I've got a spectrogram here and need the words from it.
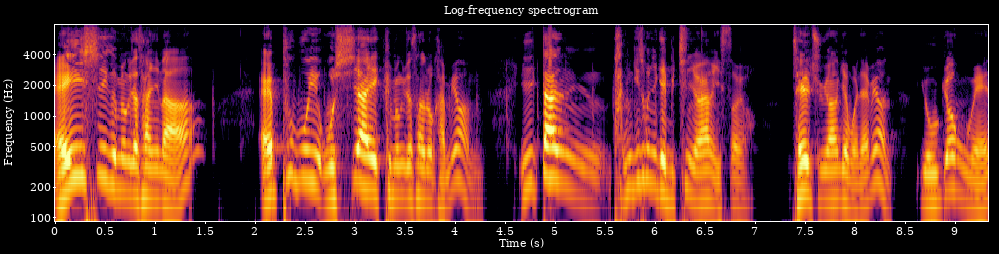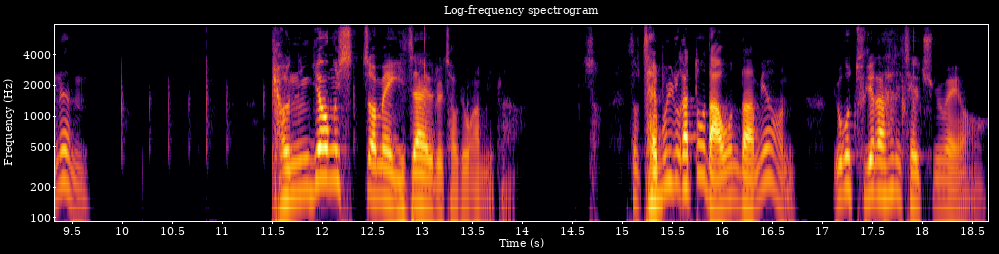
AC 금융자산이나 FVOCI 금융자산으로 가면 일단 단기 손익에 미친 영향이 있어요. 제일 중요한 게 뭐냐면 요 경 우에는 변경 시점에 이자율을 적용합니다. 그래서 재분류가 또 나온다면 요거 두 개가 사실 제일 중요해요.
